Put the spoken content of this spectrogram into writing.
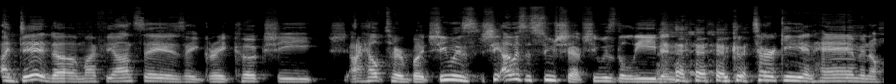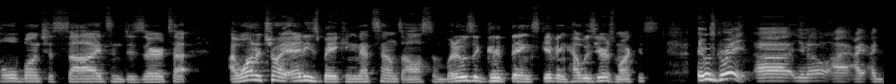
I did. Uh, my fiance is a great cook. She, she, I helped her, but she was she. I was the sous chef. She was the lead, and we cooked turkey and ham and a whole bunch of sides and desserts. I, I want to try Eddie's baking. That sounds awesome. But it was a good Thanksgiving. How was yours, Marcas? It was great. Uh, you know, I, I,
